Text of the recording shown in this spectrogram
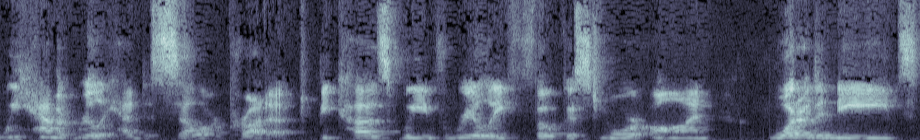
we haven't really had to sell our product because we've really focused more on what are the needs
